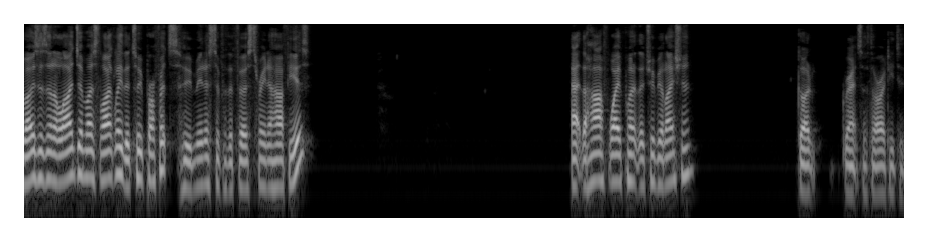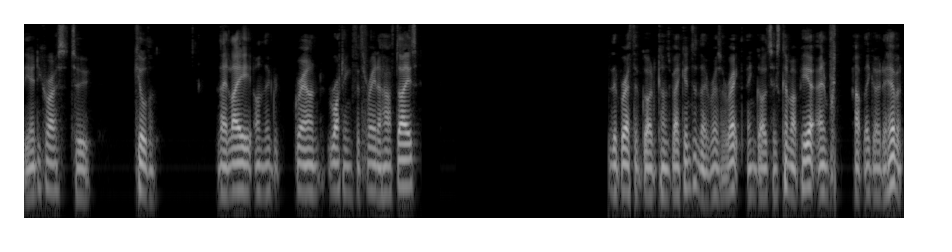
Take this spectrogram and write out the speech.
Moses and Elijah, most likely, the two prophets who ministered for the first three and a half years. at the halfway point of the tribulation, God grants authority to the Antichrist to kill them. They lay on the ground rotting for three and a half days. The breath of God comes back into them, they resurrect, and God says, Come up here, and up they go to heaven.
